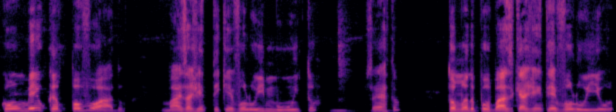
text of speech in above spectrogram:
com o meio-campo povoado. Mas a gente tem que evoluir muito, certo? Tomando por base que a gente evoluiu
